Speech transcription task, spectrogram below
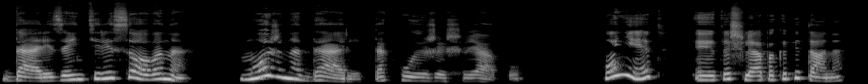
Дари заинтересована. Можно Дари такую же шляпу? О нет, это шляпа капитана.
